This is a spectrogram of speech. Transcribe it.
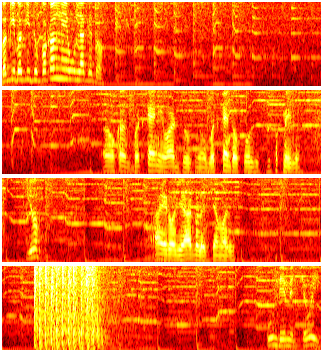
બગી બગી તું પકડ ને એવું લાગે તો. કાંઈક ભટકાયની વાટ જોઉં છું ભટકાય તો પોલીસ પકડી લો યો આ એ રોજ આગળ જ છે અમારી. ફૂલ ડેમેજ છે ઓય.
